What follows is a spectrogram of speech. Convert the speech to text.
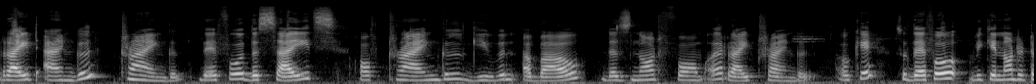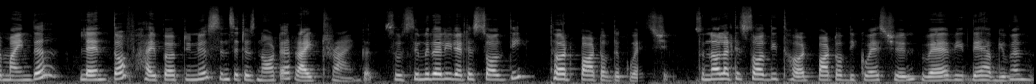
right angle triangle. Therefore, the sides of triangle given above does not form a right triangle. Okay. So, therefore, we cannot determine the length of hypotenuse since it is not a right triangle. So, similarly, let us solve the third part of the question. So now let us solve the third part of the question where we, they have given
